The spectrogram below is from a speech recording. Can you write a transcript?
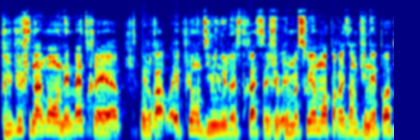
plus, plus, finalement on est maître et, euh, et, plus on diminue le stress. Je, me souviens moi par exemple d'une époque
